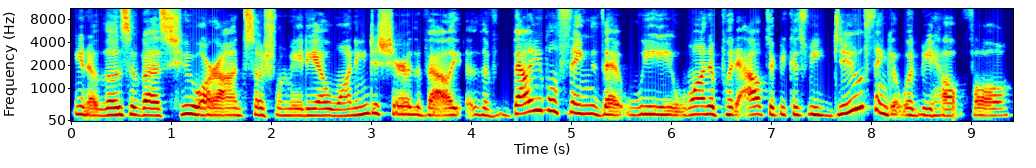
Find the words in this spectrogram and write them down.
you know, those of us who are on social media wanting to share the value, the valuable thing that we want to put out there because we do think it would be helpful.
